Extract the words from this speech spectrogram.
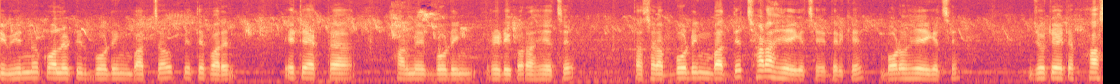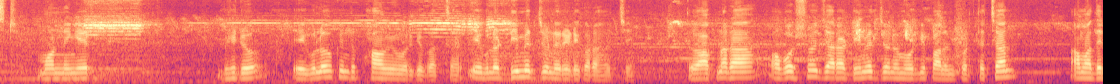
বিভিন্ন কোয়ালিটির বোর্ডিং বাচ্চাও পেতে পারেন। এটা একটা ফার্মে বোর্ডিং রেডি করা হয়েছে। তাছাড়া বোর্ডিং বাদ দিয়ে ছাড়া হয়ে গেছে এদেরকে, বড় হয়ে গেছে। যেটা এটা ফার্স্ট মর্নিংয়ের ভিডিও এগুলোও কিন্তু ফার্মি মুরগি বাচ্চা। এগুলো ডিমের জন্য রেডি করা হচ্ছে। তো আপনারা অবশ্যই যারা ডিমের জন্য মুরগি পালন করতে চান, আমাদের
